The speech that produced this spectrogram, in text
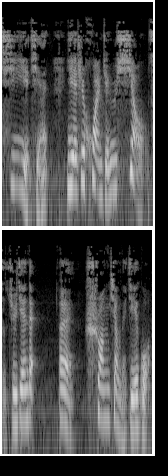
妻也贤，也是患者与孝子之间的，哎，双向的结果，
